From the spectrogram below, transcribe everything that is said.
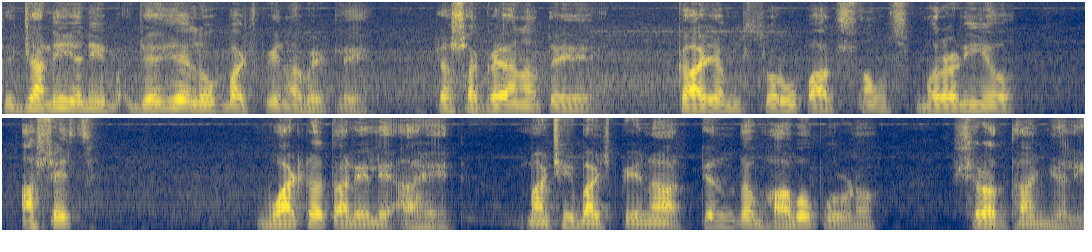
ते ज्यांनी ज्यांनी जे जे लोक वाजपेयींना भेटले त्या सगळ्यांना ते कायम स्वरूपात संस्मरणीय असेच वाटत आलेले आहेत. माझी वाजपेयींना अत्यंत भावपूर्ण श्रद्धांजली.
